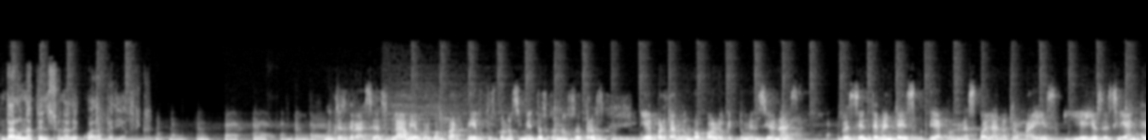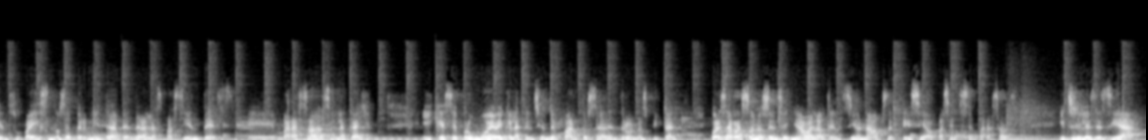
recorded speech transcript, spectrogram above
dar una atención adecuada pediátrica. Muchas gracias, Flavio, por compartir tus conocimientos con nosotros y aportando un poco lo que tú mencionas. Recientemente discutía con una escuela en otro país y ellos decían que en su país no se permite atender a las pacientes eh, embarazadas en la calle y que se promueve que la atención de parto sea dentro de un hospital. Por esa razón no se enseñaba la atención a obstetricia o pacientes embarazadas. Y entonces les decía,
